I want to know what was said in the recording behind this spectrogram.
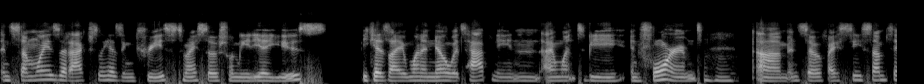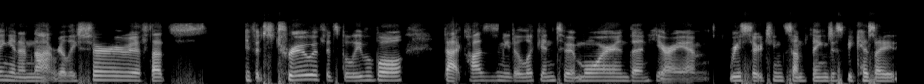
in some ways, that actually has increased my social media use because I want to know what's happening and I want to be informed. Mm-hmm. Um, and so if I see something and I'm not really sure if that's if it's true, if it's believable, that causes me to look into it more. And then here I am researching something just because I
